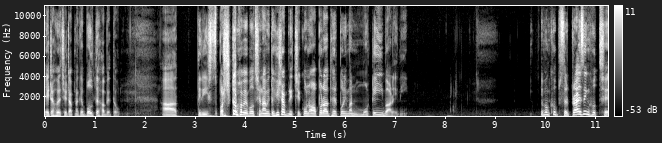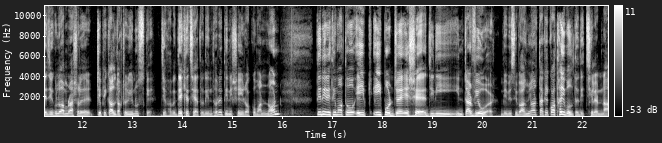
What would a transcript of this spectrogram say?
এটা হয়েছে, এটা আপনাকে বলতে হবে তো? তিনি স্পষ্টভাবে বলছেন, আমি তো হিসাব নিচ্ছি, কোনো অপরাধের পরিমাণ মোটেই বাড়েনি। এবং খুব সারপ্রাইজিং হচ্ছে যেগুলো আমরা আসলে টিপিক্যাল ডক্টর ইউনুসকে যেভাবে দেখেছি এতদিন ধরে, তিনি সেই রকম আর নন। তিনি রীতিমতো এই এই পর্যায়ে এসে যিনি ইন্টারভিউয়ার বিবিসি বাংলার, তাকে কথাই বলতে দিচ্ছিলেন না।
